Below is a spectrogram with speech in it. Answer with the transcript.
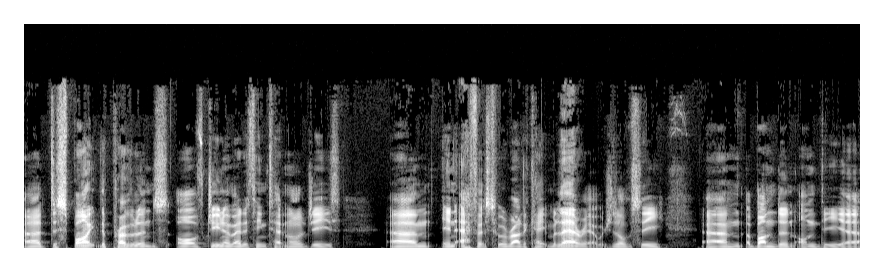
uh, despite the prevalence of genome editing technologies um, in efforts to eradicate malaria, which is obviously um, abundant on the uh,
